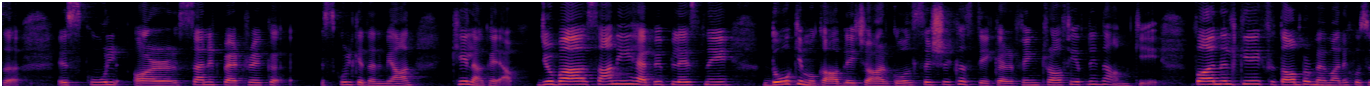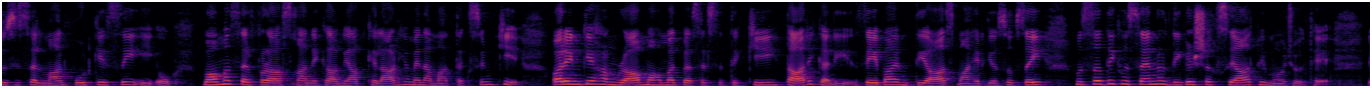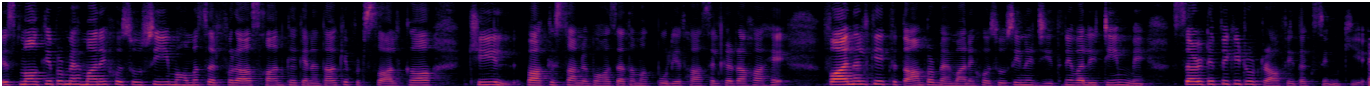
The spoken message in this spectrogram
स्कूल और सैनिट पैट्रिक स्कूल के दरमियान खेला गया। जो बासानी हैप्पी प्लेस ने दो के मुकाबले चार गोल से शिकस्त देकर विंग ट्रॉफी अपने नाम की फाइनल के अख्ताम पर मेहमान खसूसी सलमान फ़ूड के सीईओ मोहम्मद सरफराज खान ने कामयाब खिलाड़ियों में नामात तकसीम किए और इनके हमरा मोहम्मद बसर सिद्दीकी, तारिक अली, जेबा इम्तियाज़, माहिर यूसुफजई मुसद्दिक हुसैन और दीगर शख्सियात भी मौजूद थे। इस मौके पर मेहमान खसूसी मोहम्मद सरफराज खान का कहना था कि फुटसाल का खेल पाकिस्तान में बहुत ज़्यादा मकबूलियत हासिल कर रहा है। फाइनल के अख्ताम पर मेहमान खसूसी ने जीतने वाली टीम में सर्टिफिकेट और ट्रॉफी तकसीम किए।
